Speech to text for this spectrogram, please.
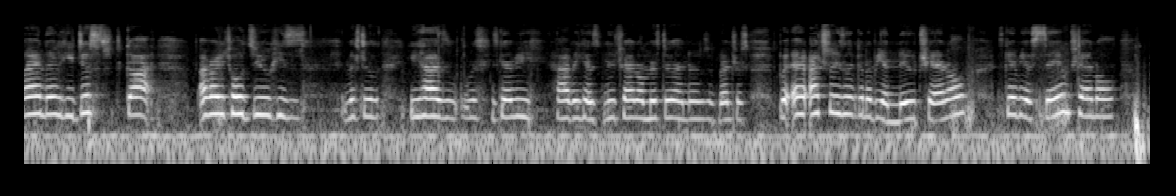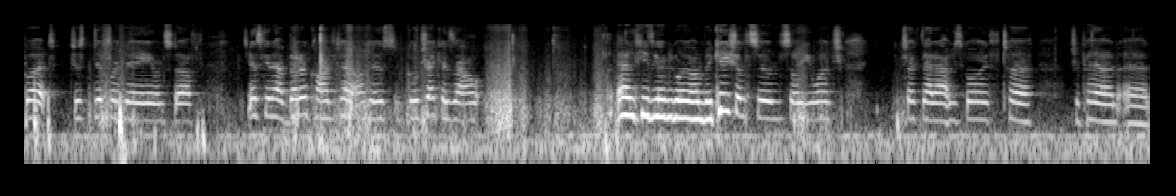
Landon, he just got. I've already told you he's Mr. He has. He's going to be having his new channel, Mr. Landon's Adventures. But it actually isn't going to be a new channel. It's going to be the same channel, but just different name and stuff. It's going to have better content on his. Go check his out. And he's going to be going on vacation soon, so you want check that out. He's going to Japan, and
